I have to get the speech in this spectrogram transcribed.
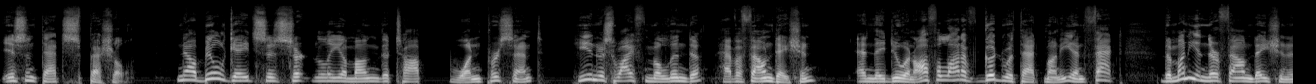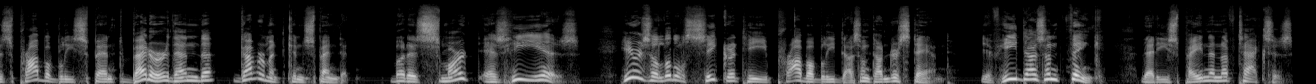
isn't that special? Now, Bill Gates is certainly among the top 1%. He and his wife Melinda have a foundation, and they do an awful lot of good with that money. In fact, the money in their foundation is probably spent better than the government can spend it. But as smart as he is, here's a little secret he probably doesn't understand. If he doesn't think that he's paying enough taxes,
